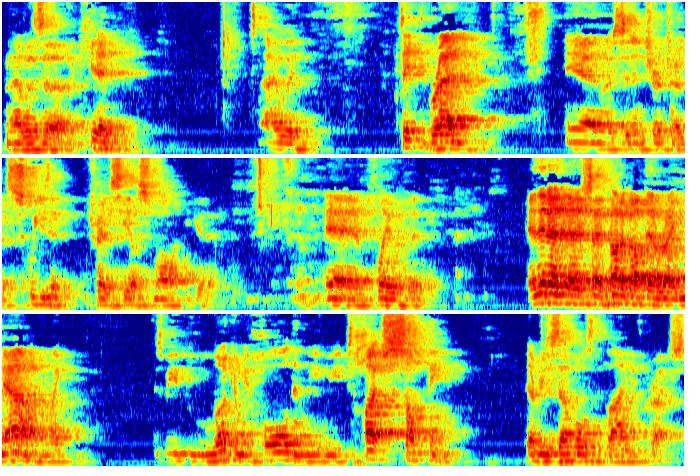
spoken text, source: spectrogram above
When I was a kid, I would take the bread and when I sit in church, I would squeeze it and try to see how small I could get it and play with it. And then as I thought about that right now, I'm like, as we look and we hold and we, we touch something that resembles the body of Christ,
